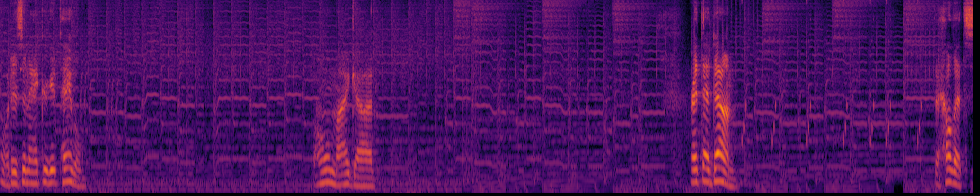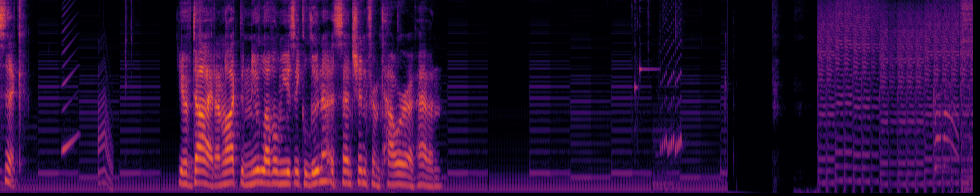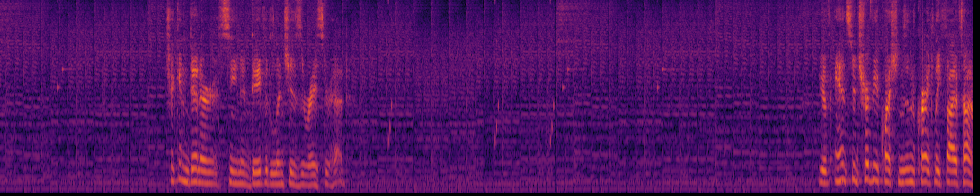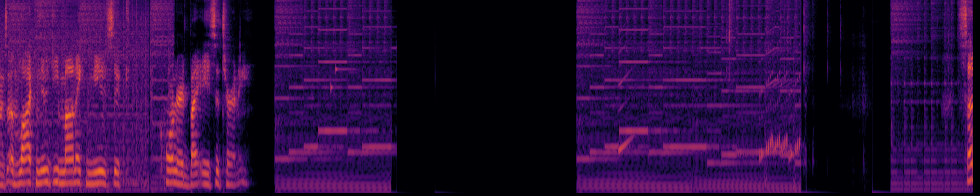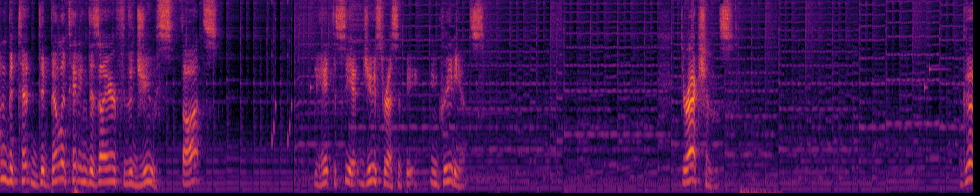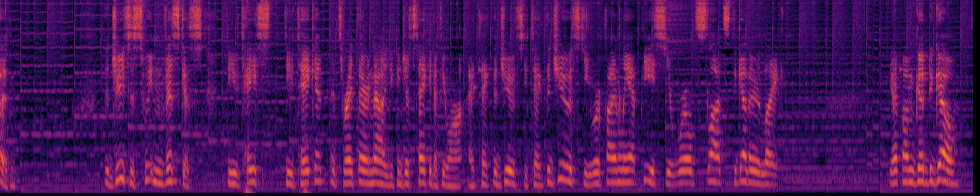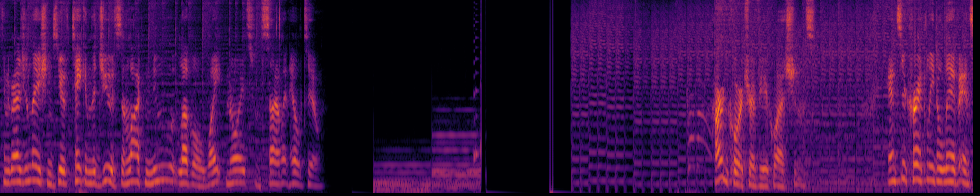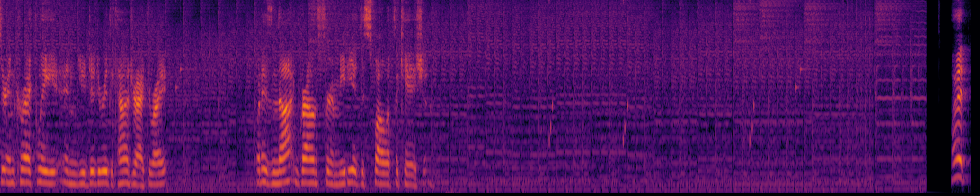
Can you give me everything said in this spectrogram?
What is an aggregate table? Oh my god. Write that down. The hell, that's sick. You have died. Unlock the new level music Luna Ascension from Tower of Heaven. Chicken dinner scene in David Lynch's Eraserhead. You have answered trivia questions incorrectly five times. Unlock new demonic music cornered by Ace Attorney. Sudden debilitating desire for the juice. Thoughts? We hate to see it. Juice recipe. Ingredients. Directions. Good. The juice is sweet and viscous. Do you taste, do you take it? It's right there now. You can just take it if you want. I take the juice. You take the juice. You are finally at peace. Your world slots together like... Yep, I'm good to go. Congratulations, you have taken the juice. Unlock new level, White Noise from Silent Hill 2. Hardcore trivia questions. Answer correctly to live, answer incorrectly, and you did read the contract, right? What is not grounds for immediate disqualification? What?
